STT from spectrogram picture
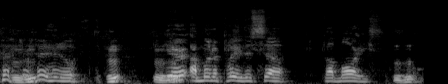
Mm-hmm. You know, mm-hmm. Mm-hmm. Here, I'm going to play this uh, Valmories. こ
